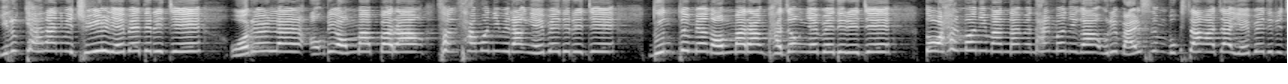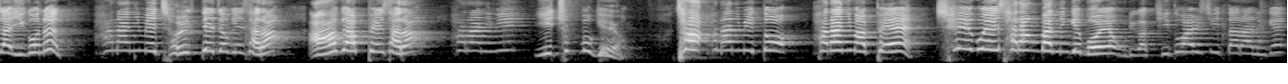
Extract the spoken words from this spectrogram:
이렇게 하나님의 주일 예배 드리지, 월요일 날 우리 엄마 아빠랑 선 사모님이랑 예배 드리지, 눈 뜨면 엄마랑 가정 예배 드리지, 또 할머니 만나면 할머니가 우리 말씀 묵상하자 예배 드리자 이거는 하나님의 절대적인 사랑, 아가페 사랑, 하나님이 이 축복이에요. 자, 하나님이 또 하나님 앞에 최고의 사랑받는 게 뭐예요? 우리가 기도할 수 있다라는 게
